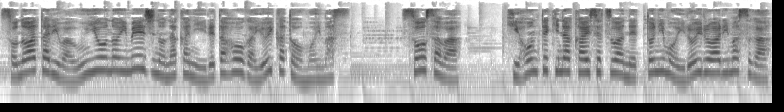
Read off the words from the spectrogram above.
そのあたりは運用のイメージの中に入れた方が良いかと思います。操作は、基本的な解説はネットにも色々ありますが、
